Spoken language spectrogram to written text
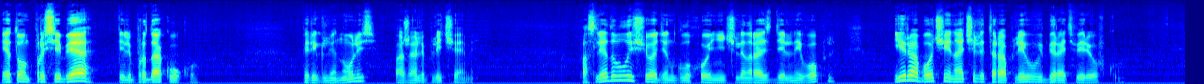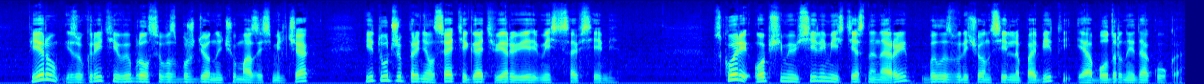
«Это он про себя или про докуку?» Переглянулись, пожали плечами. Последовал еще один глухой нечленораздельный вопль, и рабочие начали торопливо выбирать веревку. Первым из укрытий выбрался возбужденный чумазый смельчак и тут же принялся тягать верви вместе со всеми. Вскоре общими усилиями естественной норы был извлечен сильно побитый и ободранный докука.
